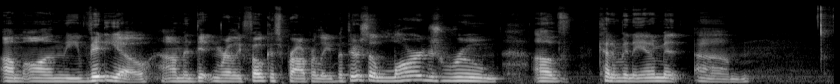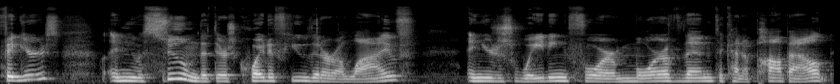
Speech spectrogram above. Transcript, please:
um, on the video. Um, it didn't really focus properly, but there's a large room of kind of inanimate um, figures, and you assume that there's quite a few that are alive. And you're just waiting for more of them to kind of pop out.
